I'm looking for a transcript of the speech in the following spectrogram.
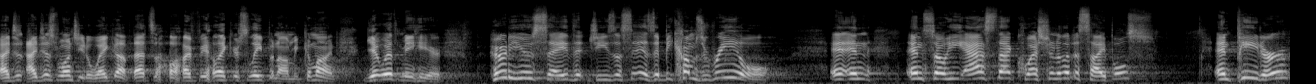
I just, I just want you to wake up. That's all. I feel like you're sleeping on me. Come on, get with me here. Who do you say that Jesus is? It becomes real. And, and, and so he asked that question of the disciples. And Peter,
